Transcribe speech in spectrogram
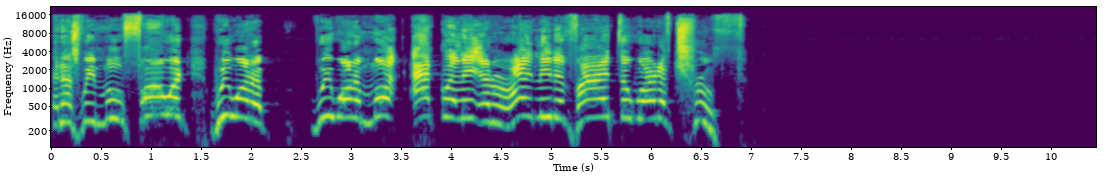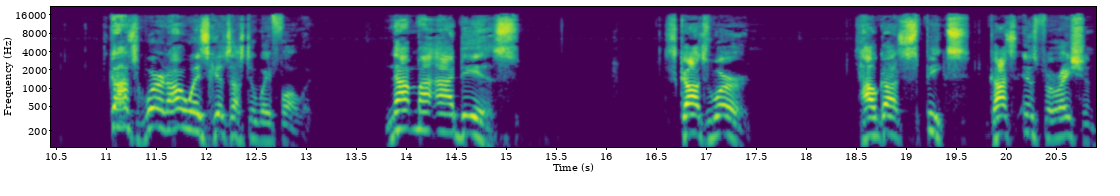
And as we move forward, we want to we want to more accurately and rightly divide the word of truth. God's word always gives us the way forward, not my ideas. It's God's word. It's how God speaks, God's inspiration.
